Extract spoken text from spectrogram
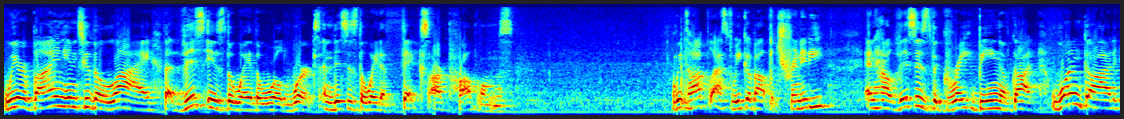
We are buying into the lie that this is the way the world works and this is the way to fix our problems. We talked last week about the Trinity and how this is the great being of God. One God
